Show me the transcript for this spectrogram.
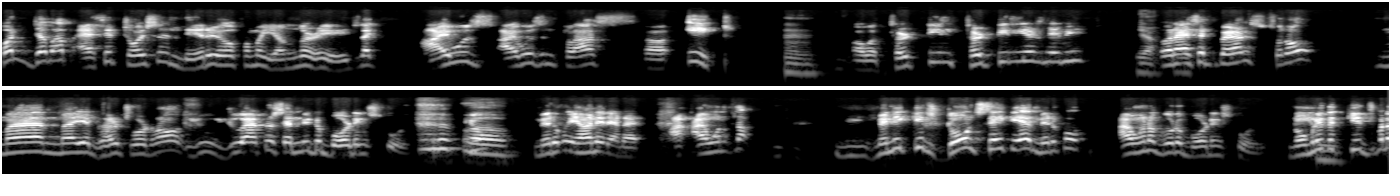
बट जब आप ऐसे चॉइसेस ले रहे हो from a younger age like I was I was in class 8 or 13 13 years maybe yeah when i said parents सुनो मैं मैं ये घर छोड़ रहा हूँ you you have to send me to boarding school मेरे को यहाँ नहीं रहना है आई वांट many kids don't say कि यार मेरे को I want to go to boarding school normally the kids but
